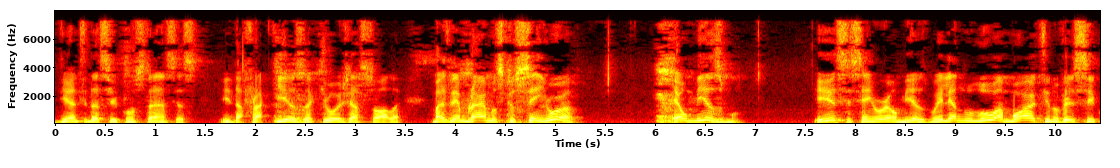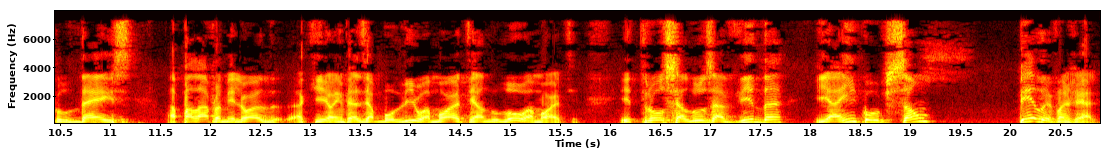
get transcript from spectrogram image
diante das circunstâncias e da fraqueza que hoje assola, mas lembrarmos que o Senhor é o mesmo esse Senhor é o mesmo. Ele anulou a morte no versículo 10. A palavra melhor aqui, ao invés de aboliu a morte, anulou a morte. E trouxe à luz a vida e a incorrupção pelo Evangelho.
